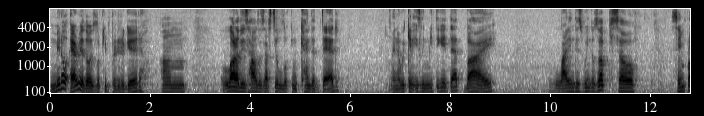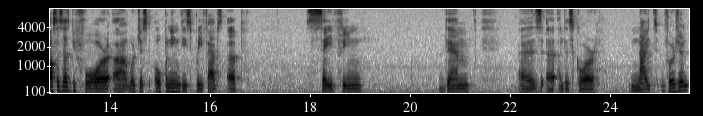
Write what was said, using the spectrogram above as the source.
middle area though is looking pretty good. Um, a lot of these houses are still looking kind of dead. And we can easily mitigate that by lighting these windows up. So same process as before. Uh, we're just opening these prefabs up saving them as uh, underscore night version.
